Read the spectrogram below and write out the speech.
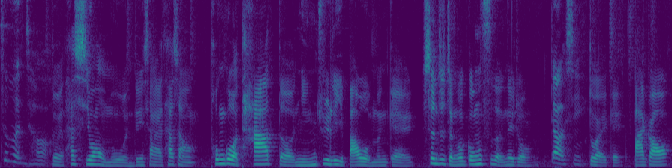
这么久。对他希望我们稳定下来，他想通过他的凝聚力把我们给，甚至整个公司的那种调性对给拔高，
